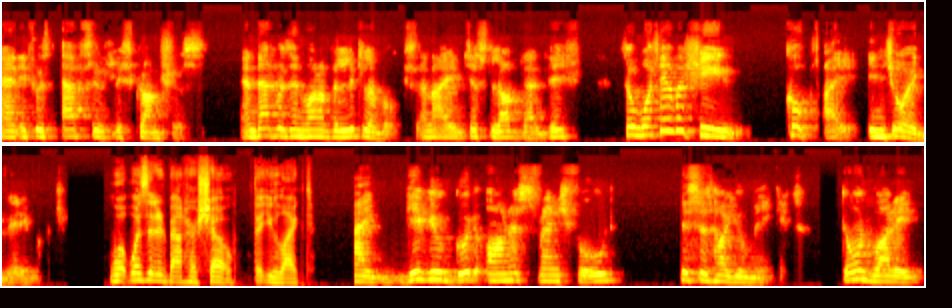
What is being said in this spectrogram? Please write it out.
And it was absolutely scrumptious. And that was in one of the littler books. And I just loved that dish. So whatever she cooked, I enjoyed very much. What was it about her show that you liked? I give you good, honest French food. This is how you make it. Don't worry.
